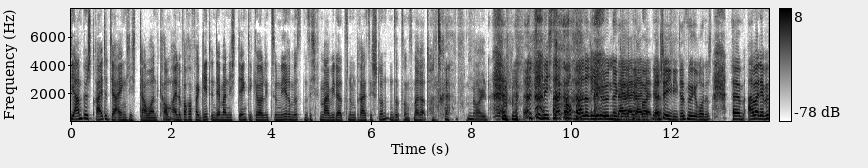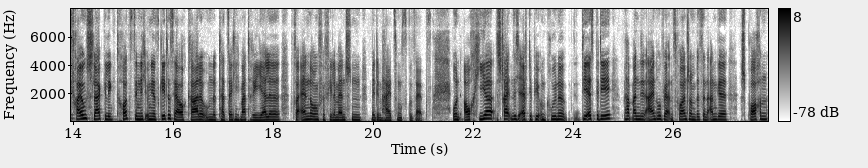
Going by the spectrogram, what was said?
Die Ampel streitet ja eigentlich dauernd. Kaum eine Woche vergeht, in der man nicht denkt, die Koalitionäre müssten sich mal wieder zu einem 30-Stunden-Sitzungsmarathon treffen. Nein. Bitte nicht, sag auch Valerie Höhne. Nein, nein, nein, nein, natürlich nicht, das ist nur ironisch. Ähm, aber der Befreiungsschlag gelingt trotzdem nicht. Und jetzt geht es ja auch gerade um eine tatsächlich materielle Veränderung für viele Menschen mit dem Heizungsgesetz. Und auch hier streiten sich FDP und Grüne. Die SPD, hat man den Eindruck, wir hatten es vorhin schon ein bisschen angesprochen,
